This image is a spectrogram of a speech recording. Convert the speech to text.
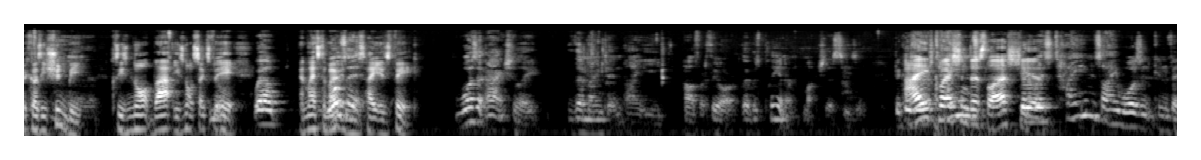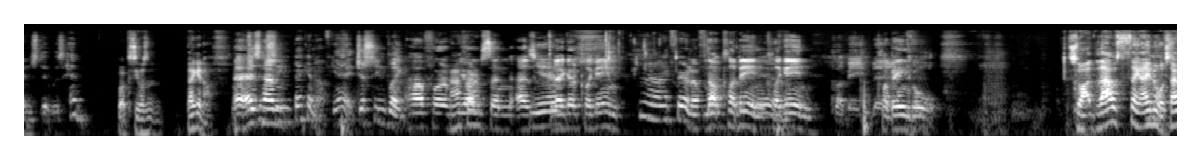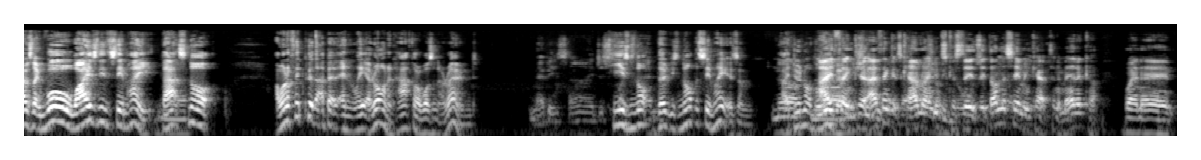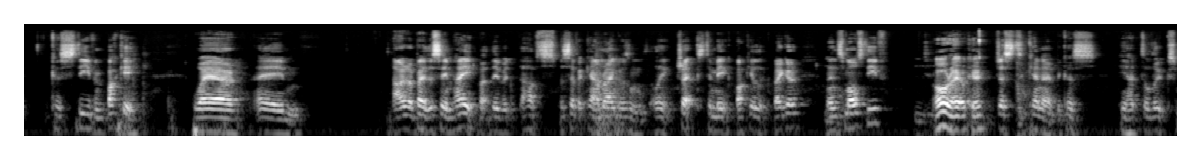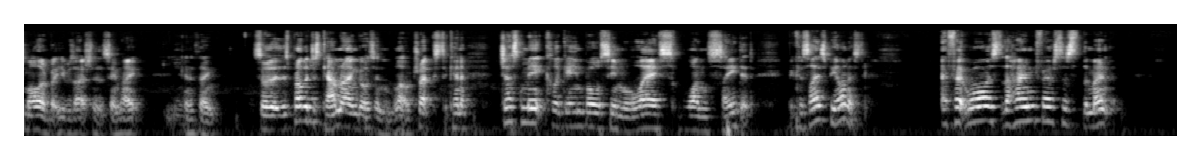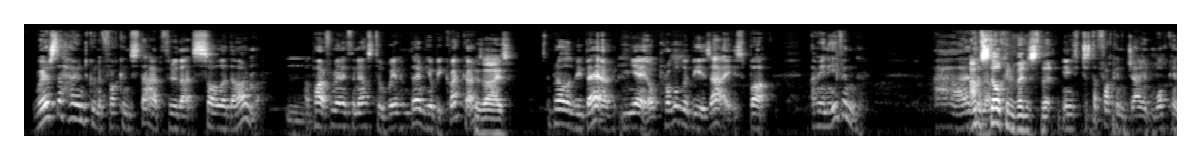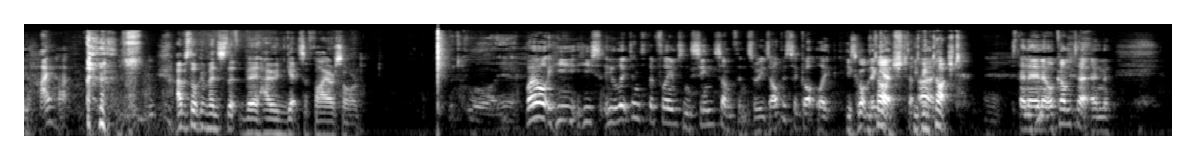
Because he shouldn't be. Because he's not that he's not six foot eight. well, Unless the mountain's height is fake. Was it actually the mountain, i.e., Hafthor, that was playing him much this season? Because there I was questioned times- this last year. There was times I wasn't convinced it was him. Well, because he wasn't big enough. It is didn't him. seem big enough. Yeah, it just seemed like. Halford Halford. Bjornsson as Yeah. Gregor Clegane. Aye, fair enough. Not Clegane, Yeah. Clegane. Clegane. Clegane goal. So I, that was the thing I noticed. I was like, whoa, why is he the same height? That's Yeah. not. I wonder if they put that bit in later on and Hafthor wasn't around. Maybe so. I just. He's not. the- He's not the same height as him. No, I do not no, believe uh, I it. think He I think bigger. it's camera angles because they they done the same in. Captain America when uh, because Steve and Bucky were um, are about the same height, but they would have specific camera angles and like tricks to make Bucky look bigger than small Steve. Oh right, okay. Just kind of because he had to look smaller, but he was actually the same height, kind of thing. So it's probably just camera angles and little tricks to kind of just make Clegane Bowl seem less one sided. Because let's be honest, if it was the Hound versus the Mountain, where's the Hound going to fucking stab through that solid armour? Apart from anything else to wear him down, he'll be quicker, His eyes. probably be better. Yeah, it'll probably be his eyes, but I mean, even. ah, I am know. still convinced that He's just a fucking giant walking hi hat. I'm still convinced that the Hound gets a fire sword. Yeah. Well, he he's, he looked into the flames and seen something, so he's obviously got like, He's got the, The touch. gift, He's been aye. touched. and then it'll come to it, and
